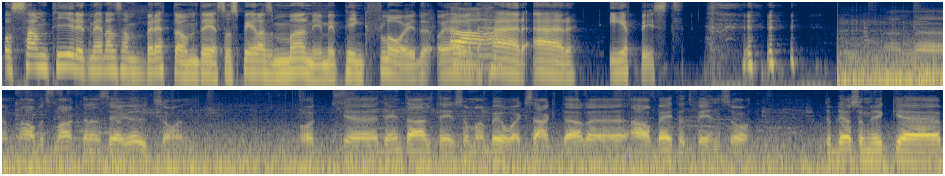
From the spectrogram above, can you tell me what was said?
och samtidigt, medan han berättar om det, så spelas Money med Pink Floyd. Och jag bara, Ja. det här är episkt. Men eh, arbetsmarknaden ser ju ut sån. Och eh, det är inte alltid som man bor exakt där eh, arbetet finns. Och det blir så mycket eh,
